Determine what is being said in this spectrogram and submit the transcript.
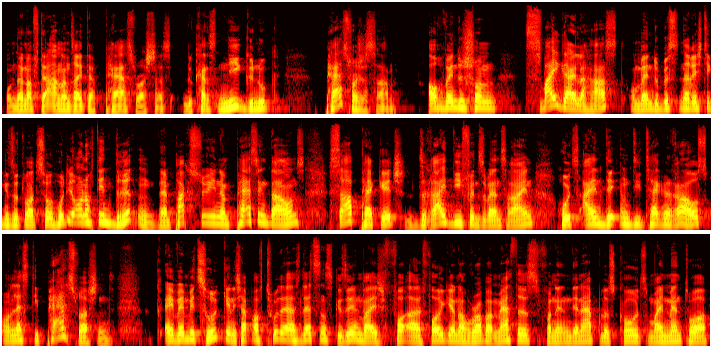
und dann auf der anderen Seite Pass Rushers. Du kannst nie genug Pass Rushers haben. Auch wenn du schon zwei geile hast und wenn du bist in der richtigen Situation, hol dir auch noch den dritten. Dann packst du ihn in Passing Downs, Sub-Package, drei Defensive Ends rein, holst einen dicken D-Tackle raus und lässt die Pass rushen. Ey, wenn wir zurückgehen, ich habe auf Twitter erst letztens gesehen, weil ich äh, folge ja noch Robert Mathis von den Indianapolis Colts, mein Mentor.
